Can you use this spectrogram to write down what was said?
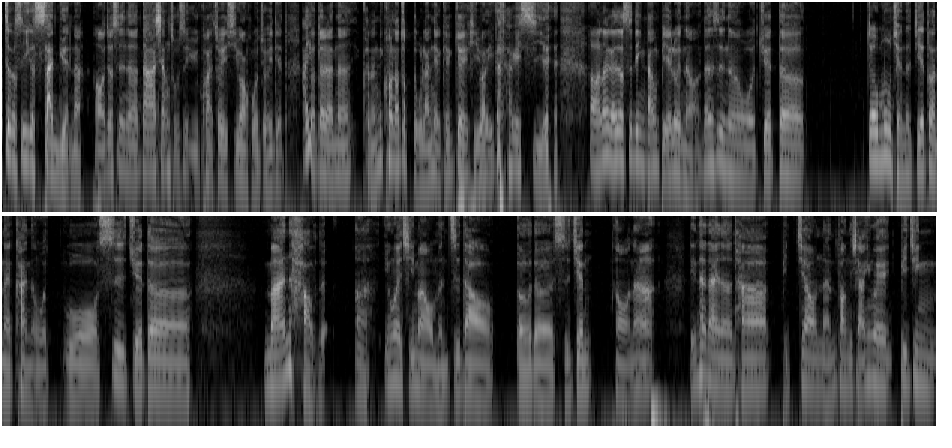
这个是一个善缘呐，哦，就是呢，大家相处是愉快，所以希望活久一点。啊，有的人呢，可能你看到做赌烂，你也可以给希望一个他给洗耶，哦，那个就是另当别论了。但是呢，我觉得就目前的阶段来看呢，我我是觉得蛮好的啊，因为起码我们知道鹅的时间哦。那林太太呢，她比较难放下，因为毕竟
